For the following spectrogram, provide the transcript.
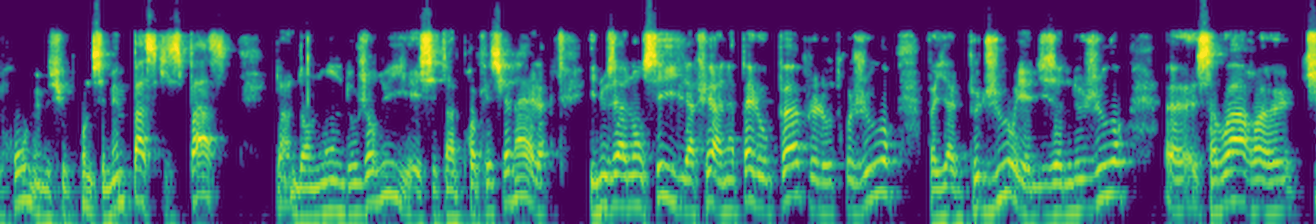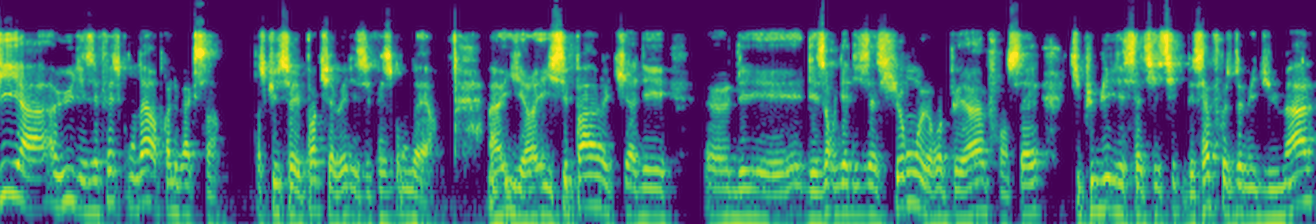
Pro, mais M. Pro ne sait même pas ce qui se passe dans, le monde d'aujourd'hui, et c'est un professionnel. Il nous a annoncé, il a fait un appel au peuple l'autre jour, enfin il y a peu de jours, il y a une dizaine de jours, euh, savoir qui a eu des effets secondaires après le vaccin parce qu'il ne savait pas qu'il y avait des effets secondaires. Hein, il ne sait pas qu'il y a des, euh, des, des, organisations européennes, français, qui publient des statistiques. Mais ça, il faut se donner du mal.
